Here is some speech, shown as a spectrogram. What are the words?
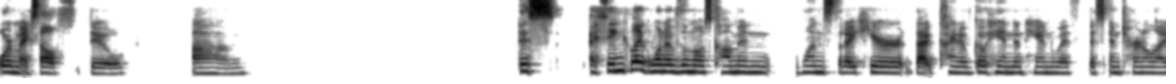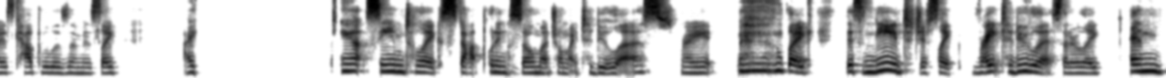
or myself do? Um, this i think like one of the most common ones that i hear that kind of go hand in hand with this internalized capitalism is like i can't seem to like stop putting so much on my to-do list right like this need to just like write to-do lists that are like 10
